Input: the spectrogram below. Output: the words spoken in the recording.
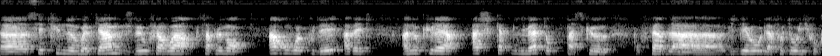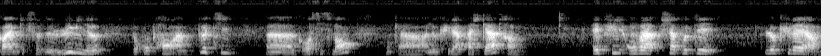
Euh, c'est une webcam, je vais vous faire voir simplement un renvoi coudé avec un oculaire H4 mm, donc parce que pour faire de la vidéo ou de la photo, il faut quand même quelque chose de lumineux. Donc on prend un petit euh, grossissement, donc un, oculaire H4, et puis on va chapeauter l'oculaire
